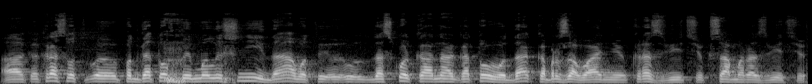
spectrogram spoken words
а как раз вот э, подготовкой малышни, да, вот э, насколько она готова, да, к образованию, к развитию, к саморазвитию.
